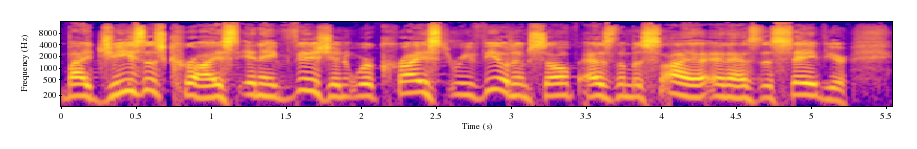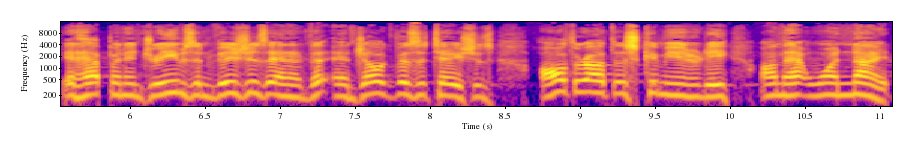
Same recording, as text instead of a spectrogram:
by Jesus Christ in a vision where Christ revealed himself as the Messiah and as the Savior. It happened in dreams and visions and angelic visitations all throughout this community on that one night.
